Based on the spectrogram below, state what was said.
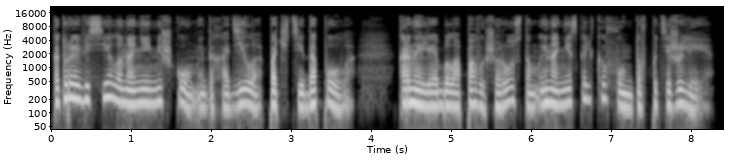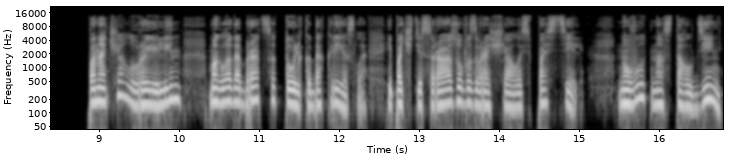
которая висела на ней мешком и доходила почти до пола. Корнелия была повыше ростом и на несколько фунтов потяжелее. Поначалу Рейлин могла добраться только до кресла и почти сразу возвращалась в постель. Но вот настал день,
